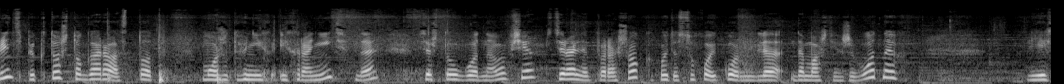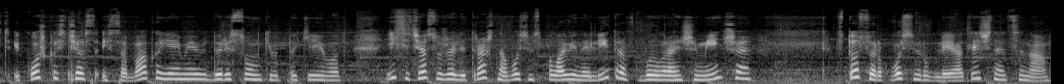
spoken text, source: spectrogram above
Принципе, кто что гораст, тот может в них и хранить, да, все что угодно. А вообще, стиральный порошок, какой-то сухой корм для домашних животных. Есть и кошка сейчас, и собака, я имею в виду рисунки вот такие вот. И сейчас уже литраж на 8,5 литров, был раньше меньше, 148 рублей. Отличная цена.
